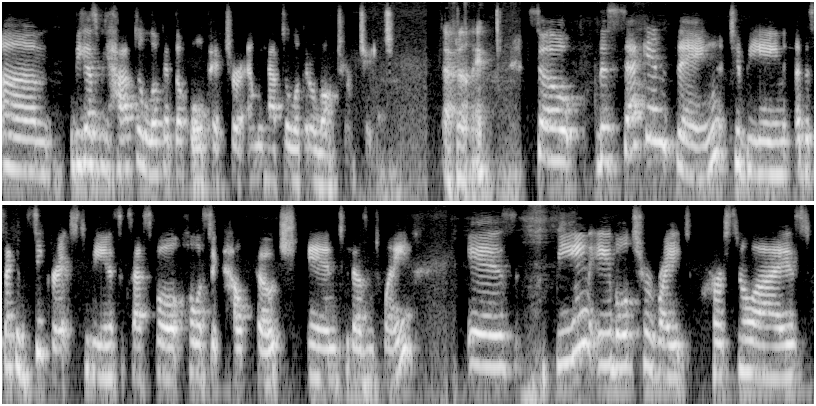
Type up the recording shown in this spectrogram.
Um, because we have to look at the whole picture and we have to look at a long term change. Definitely. So, the second thing to being, uh, the second secret to being a successful holistic health coach in 2020 is being able to write personalized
